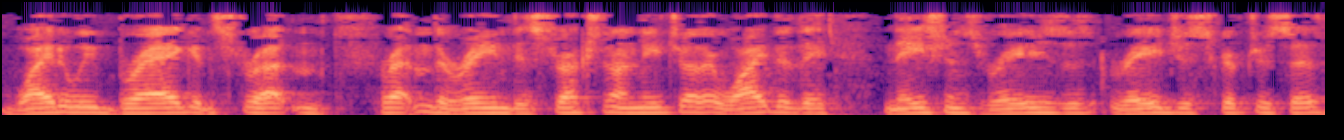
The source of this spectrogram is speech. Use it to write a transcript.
Why do we brag and strut and threaten to rain destruction on each other? Why do the nations rage, rage, as Scripture says?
